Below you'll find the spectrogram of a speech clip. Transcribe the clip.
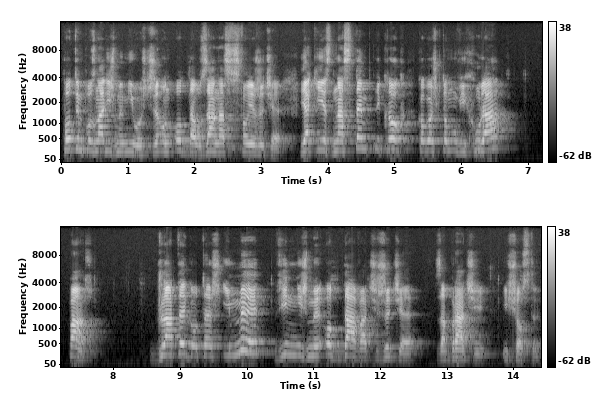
Po tym poznaliśmy miłość, że On oddał za nas swoje życie. Jaki jest następny krok kogoś, kto mówi hura? Patrz. Dlatego też i my winniśmy oddawać życie za braci i siostry.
